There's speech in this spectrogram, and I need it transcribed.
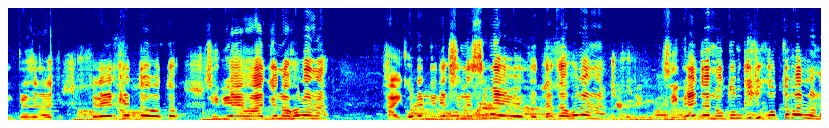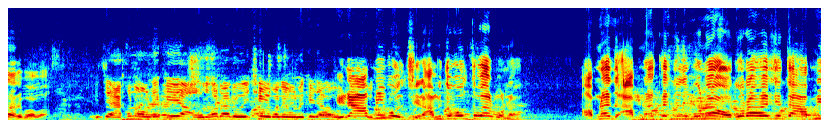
ইমপ্রিজন হয়েছে সেটা এর ক্ষেত্রেও হতো। সিবিআই হওয়ার জন্য হলো না। হাইকোর্টের ডিরেকশনে সিবিআই হয়েছে তা তো হলো না। সিবিআই তো নতুন কিছু করতে পারল না রে বাবা। এখন অনেকে অধরা রয়েছে মানে অনেকে যারা এটা আপনি বলছেন আমি তো বলতে পারব না। আপনার আপনার কাছে যদি মনে হয় অধরা হয়েছে তা আপনি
